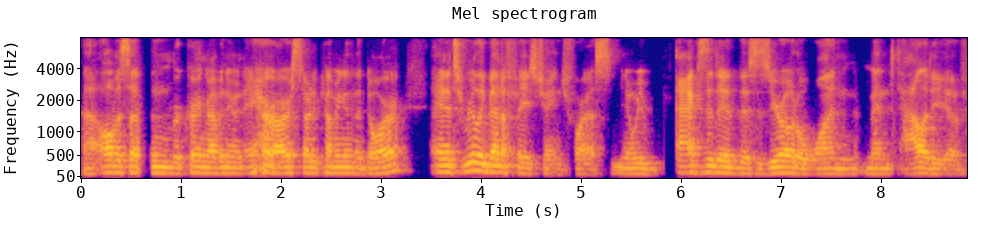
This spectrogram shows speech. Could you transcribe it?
uh, all of a sudden recurring revenue and ARR started coming in the door. And it's really been a phase change for us. You know, we've exited this zero to one mentality of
